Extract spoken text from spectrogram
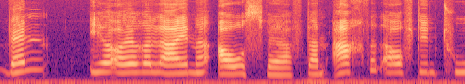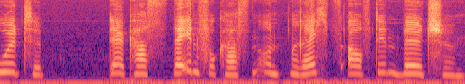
Wenn ihr eure Leine auswerft, dann achtet auf den Tooltip der, Kasten, der Infokasten unten rechts auf dem Bildschirm.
